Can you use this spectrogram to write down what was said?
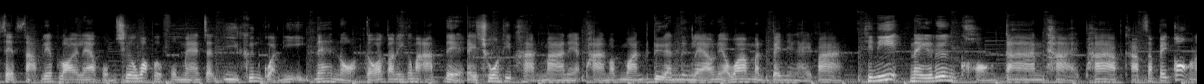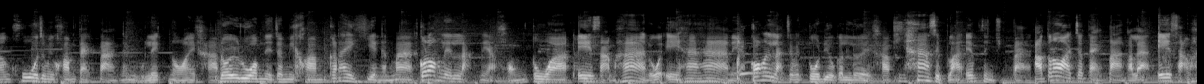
เสร็จสับเรียบร้อยแล้ว ผมเชื่อว่า performance จะดีขึ้นกว่านี้อีกแน่นอน แต่ว่าตอนนี้ก็มาอัปเดตในช่วงที่ผ่านมาเนี่ยผ่านมาประมาณเดือนหนึ่งแล้วเนี่ยว่ามันเป็นยังไงบ้าง ทีนี้ในเรื่องของการถ่ายภาพครับสเปคกล้องของทั้งคู่จะมีความแตกต่างกันอยู่เล็กน้อยครับโดยรวมเนี่ยจะมีความใกล้เคียงกันมาก กล้องเลนส์หลักเนี่ยของตัว A35 หรือว่า A55 เนี่ยกล้องเลนส์หลักจะเป็นตัวเดียวกันเลยครับที่50 ล้าน f 1.8อัลตร้าไวด์จะแตกต่างกันแล้ว A35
